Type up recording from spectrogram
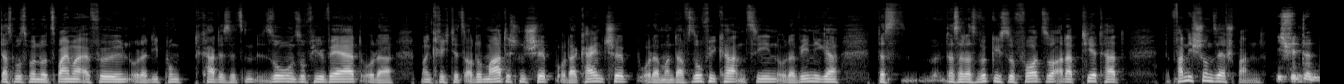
das muss man nur zweimal erfüllen oder die Punktkarte ist jetzt so und so viel wert oder man kriegt jetzt automatisch einen Chip oder keinen Chip oder man darf so viel Karten ziehen oder weniger, dass, dass er das wirklich sofort so adaptiert hat, fand ich schon sehr spannend. Ich finde,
